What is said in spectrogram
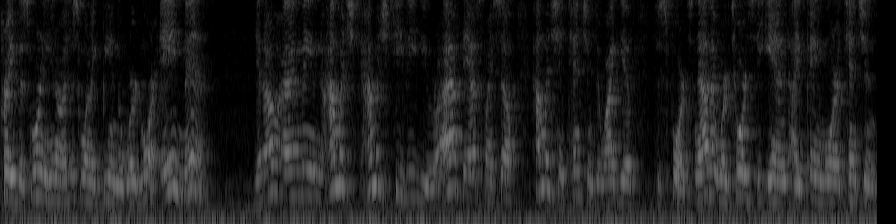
prayed this morning, you know, I just want to be in the Word more. Amen. You know, I mean, how much how much TV do you? I have to ask myself, how much attention do I give to sports. Now that we're towards the end, I pay more attention.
